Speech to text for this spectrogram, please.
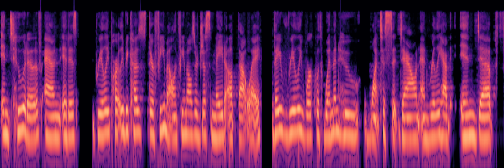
intuitive. And it is really partly because they're female and females are just made up that way. They really work with women who want to sit down and really have in depth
